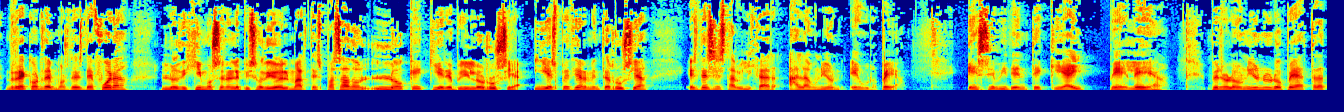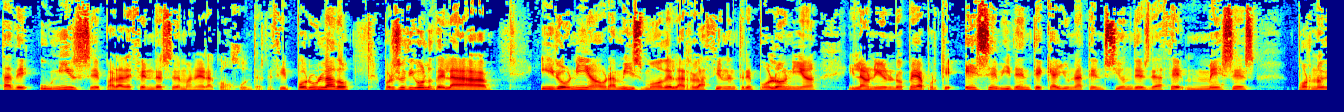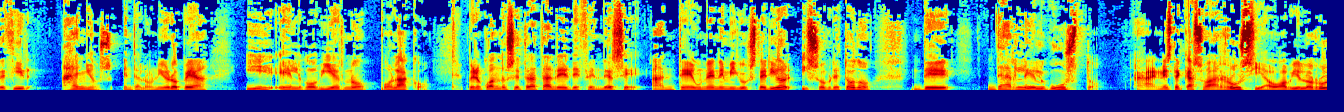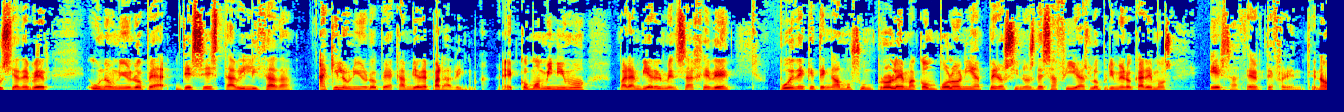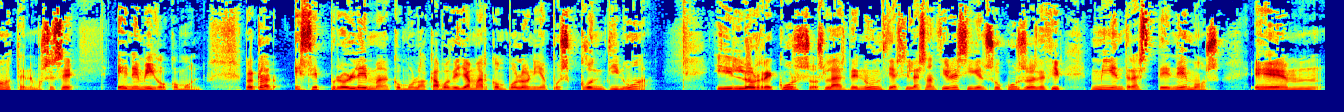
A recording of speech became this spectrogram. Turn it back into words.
Recordemos desde fuera, lo dijimos en el episodio del martes pasado, lo que quiere Bielorrusia y especialmente Rusia es desestabilizar a la Unión Europea. Es evidente que hay pelea, pero la Unión Europea trata de unirse para defenderse de manera conjunta. Es decir, por un lado, por eso digo lo de la ironía ahora mismo de la relación entre Polonia y la Unión Europea, porque es evidente que hay una tensión desde hace meses, por no decir años, entre la Unión Europea y el gobierno polaco. Pero cuando se trata de defenderse ante un enemigo exterior y sobre todo de darle el gusto, en este caso a Rusia o a Bielorrusia, de ver una Unión Europea desestabilizada, aquí la Unión Europea cambia de paradigma. ¿eh? Como mínimo para enviar el mensaje de puede que tengamos un problema con Polonia, pero si nos desafías, lo primero que haremos es hacerte frente, ¿no? Tenemos ese enemigo común. Pero claro, ese problema, como lo acabo de llamar con Polonia, pues continúa. Y los recursos, las denuncias y las sanciones siguen su curso. Es decir, mientras tenemos em,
